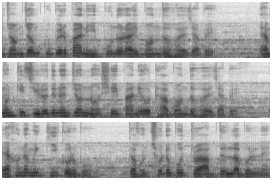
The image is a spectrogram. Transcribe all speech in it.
জমজম কূপের পানি পুনরায় বন্ধ হয়ে যাবে। এমনকি চিরদিনের জন্য সেই পানি ওঠা বন্ধ হয়ে যাবে। এখন আমি কি করব। তখন ছোট পুত্র আবদুল্লাহ বললেন,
